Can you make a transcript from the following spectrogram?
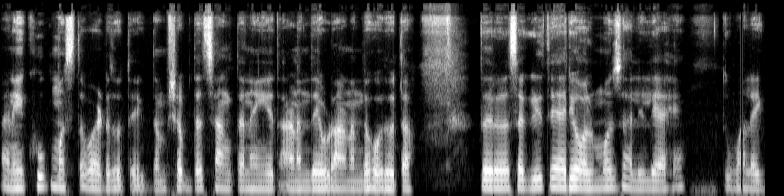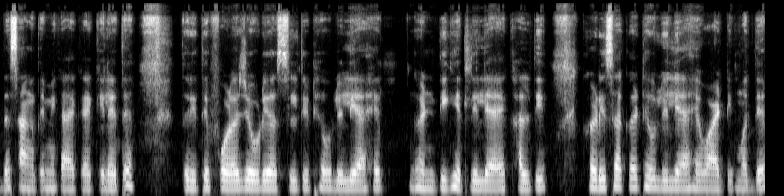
आणि खूप मस्त वाटत होतं एकदम. शब्दात सांगता नाही येत आनंद एवढा आनंद होत होता. तर सगळी तयारी ऑलमोस्ट झालेली आहे. तुम्हाला एकदा सांगते मी काय काय केले ते. तर इथे फळं जेवढी असतील ती ठेवलेली आहेत. घंटी घेतलेली आहे खालती. खडीसाखर ठेवलेली आहे वाटीमध्ये.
